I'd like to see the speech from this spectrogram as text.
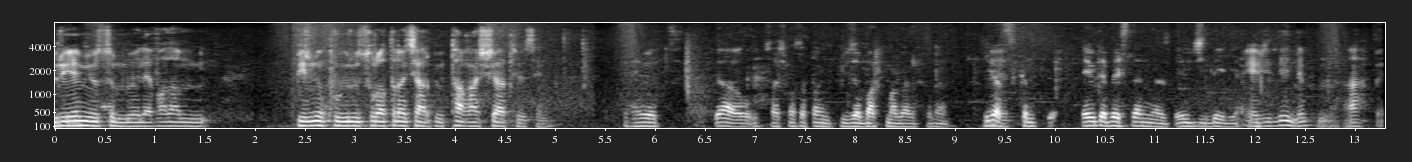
Yürüyemiyorsun böyle falan. Birine kuyruğu suratına çarpıyor. Tak aşağı atıyor seni. Evet. Ya o saçma sapan yüze bakmalar falan. Biraz Evet. sıkıntı. Evde beslenmez. Evcil değil yani. Evli değil değil mi bunlar? Ah be.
